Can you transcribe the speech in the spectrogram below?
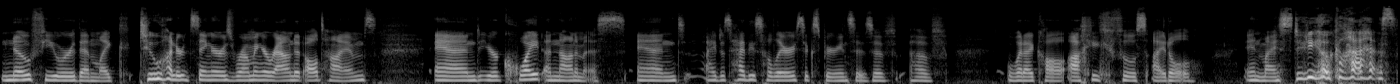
no fewer than like 200 singers roaming around at all times. And you're quite anonymous. And I just had these hilarious experiences of, of what I call Ach ich fühl's idol in my studio class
